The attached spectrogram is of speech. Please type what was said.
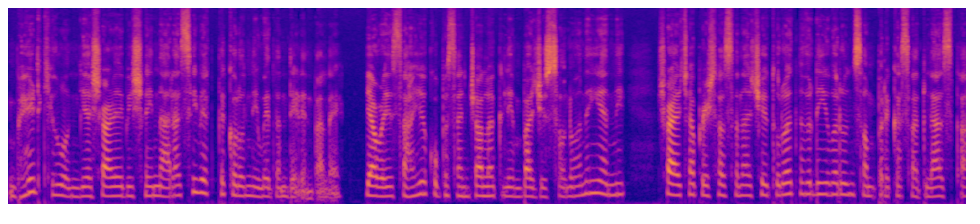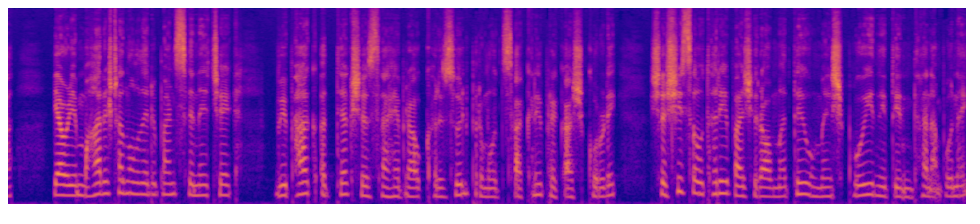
भेट घेऊन या शाळेविषयी नाराजी व्यक्त करून निवेदन देण्यात आलंय. यावेळी सहाय्यक उपसंचालक लिंबाजी सोनवणे यांनी शाळेच्या प्रशासनाशी दूरध्वनीवरून संपर्क साधला असता यावेळी महाराष्ट्र नवनिर्माण सेनेचे विभाग अध्यक्ष साहेबराव खरजूल प्रमोद साखरे प्रकाश कोरडे शशी चौधरी बाजीराव मते उमेश भोई नितीन धानापुणे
